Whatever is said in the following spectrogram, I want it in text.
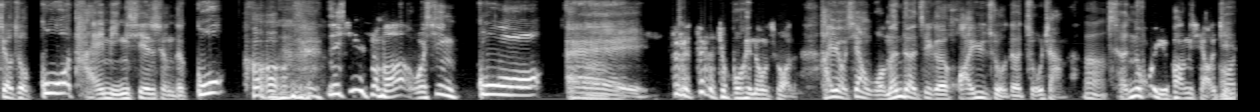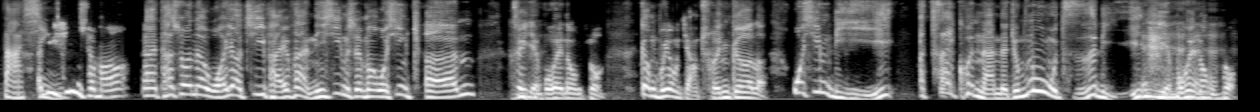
叫做郭台铭先生的郭。你姓什么？我姓郭。哎。这个这个就不会弄错了。还有像我们的这个华语组的组长啊，陈慧芳小姐，大姓，你姓什么？哎，她说呢，我要鸡排饭。你姓什么？我姓陈，这也不会弄错。更不用讲纯哥了，我姓李。再困难的就木子李也不会弄错。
